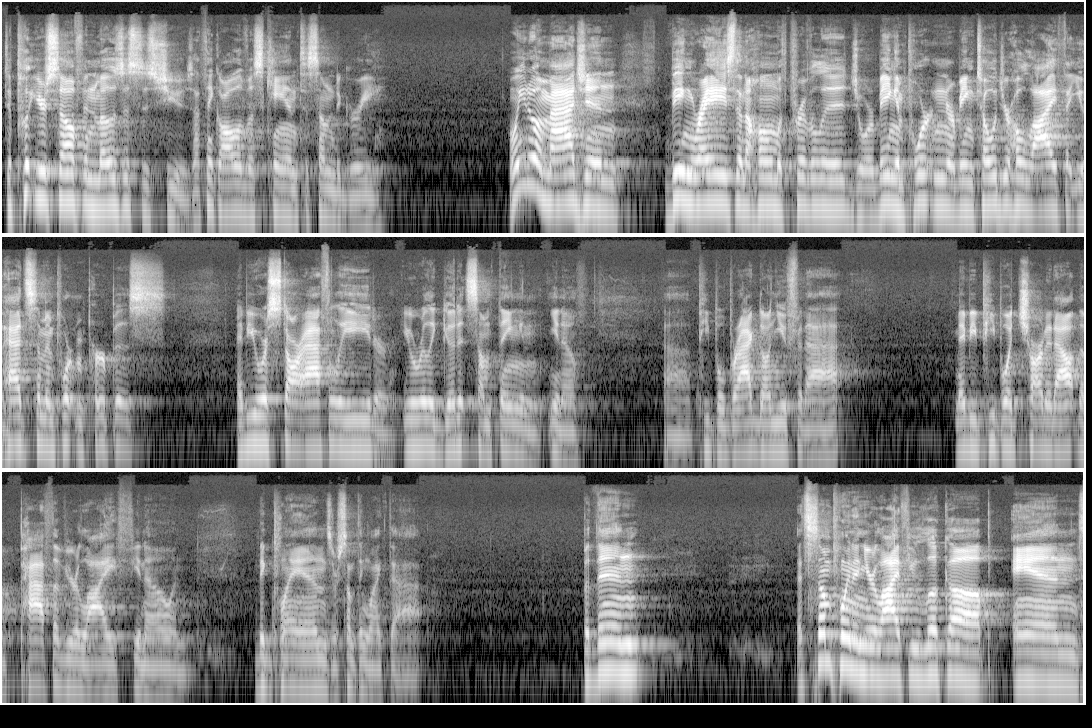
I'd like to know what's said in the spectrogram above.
to put yourself in Moses' shoes. I think all of us can to some degree. I want you to imagine being raised in a home with privilege or being important or being told your whole life that you had some important purpose. Maybe you were a star athlete or you were really good at something and, you know, uh, people bragged on you for that. Maybe people had charted out the path of your life, you know, and big plans or something like that. But then at some point in your life, you look up and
